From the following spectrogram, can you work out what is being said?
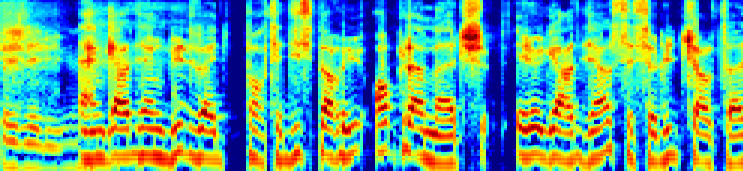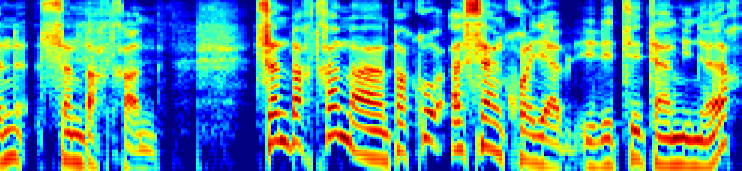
Oui, je l'ai lu. Un gardien de but va être porté disparu en plein match. Et le gardien, c'est celui de Charlton, Sam Bartram. Sam Bartram a un parcours assez incroyable. Il était un mineur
